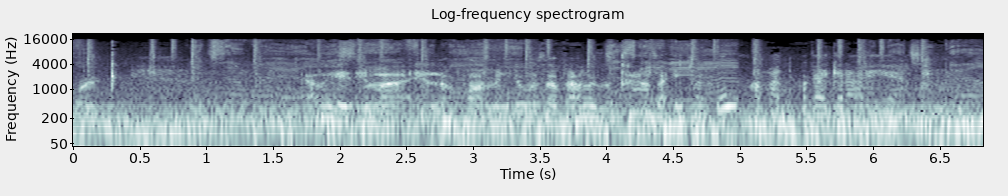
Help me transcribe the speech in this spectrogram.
work. I was in my in the apartment doing stuff. I look at the time, I was like 8.20. Oh, I'm like, I gotta get out of here.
